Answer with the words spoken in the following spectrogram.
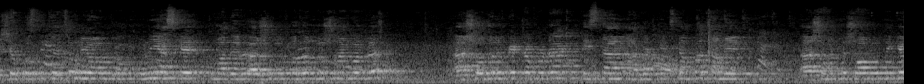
এসে উপস্থিত হয়েছে। উনি উনি আজকে তোমাদের শুভ উদ্বোধন ঘোষণা করবে। সৌধুরী পেট্রা প্রোডাক্ট ইস্তান হার্ভার্ড কিডস ক্যাম্পাস আমি সমস্ত সভাপতিকে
